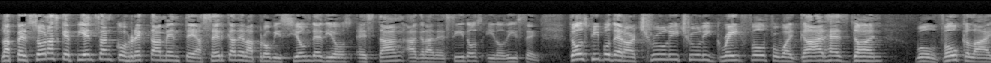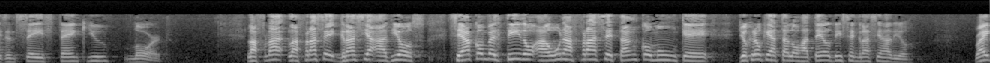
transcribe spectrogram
Las personas que piensan correctamente acerca de la provisión de Dios están agradecidos y lo dicen. Those people that are truly, truly grateful for what God has done will vocalize and say, Thank you, Lord. La, fra- la frase gracias a Dios se ha convertido a una frase tan común que yo creo que hasta los ateos dicen gracias a Dios. Right?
